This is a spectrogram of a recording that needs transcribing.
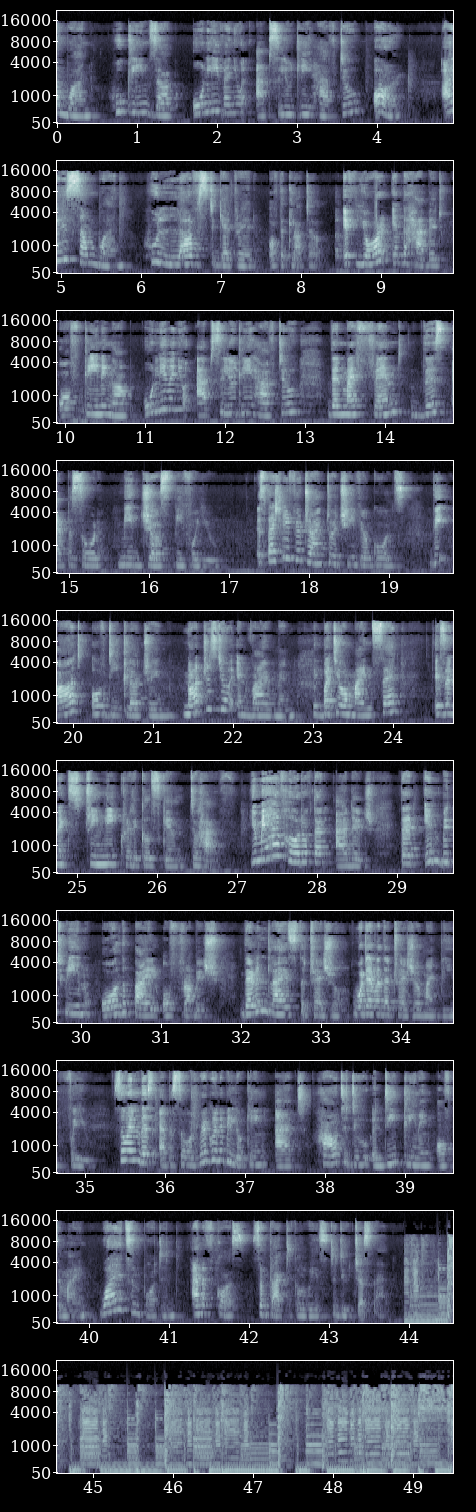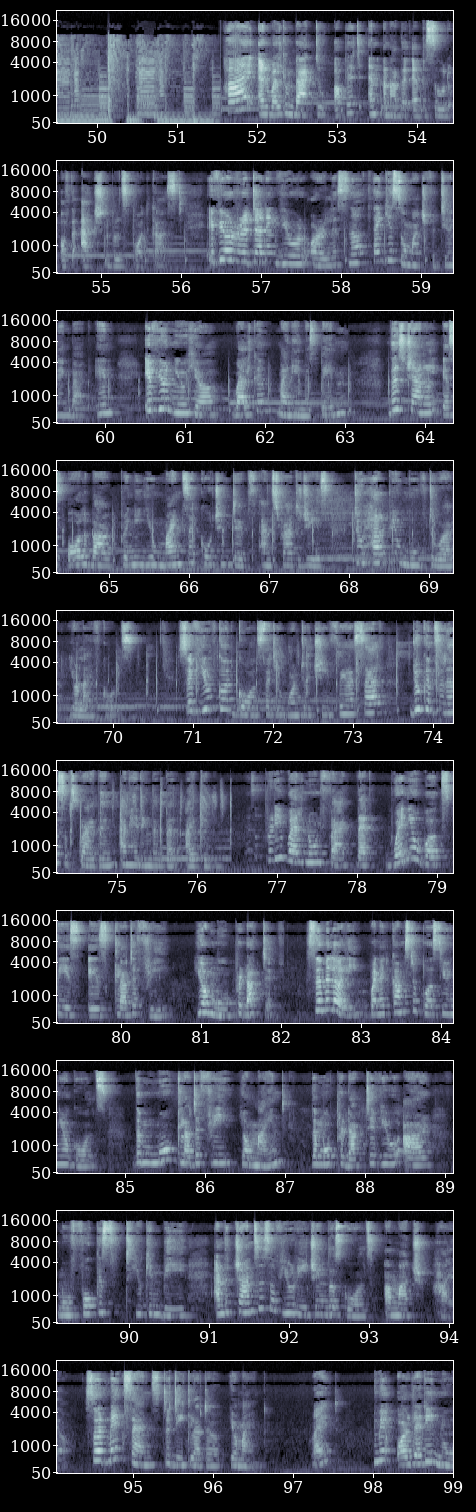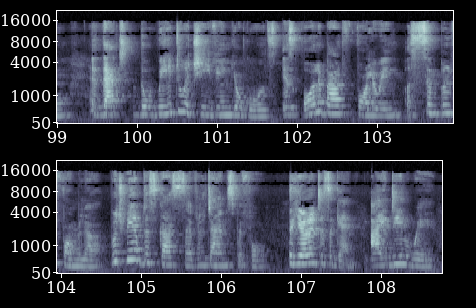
someone who cleans up only when you absolutely have to? Or are you someone who loves to get rid of the clutter? If you're in the habit of cleaning up only when you absolutely have to, then my friend, this episode may just be for you. Especially if you're trying to achieve your goals. The art of decluttering, not just your environment, but your mindset, is an extremely critical skill to have. You may have heard of that adage that in between all the pile of rubbish, therein lies the treasure, whatever the treasure might be for you. So in this episode, we're going to be looking at how to do a deep cleaning of the mind, why it's important, and of course, some practical ways to do just that. And welcome back to Up It and another episode of the Actionables podcast. If you're a returning viewer or a listener, thank you so much for tuning back in. If you're new here, welcome. My name is Payden. This channel is all about bringing you mindset coaching tips and strategies to help you move toward your life goals. So if you've got goals that you want to achieve for yourself, do consider subscribing and hitting that bell icon. It's a pretty well known fact that when your workspace is clutter free, you're more productive. Similarly, when it comes to pursuing your goals, the more clutter free your mind, the more productive you are, more focused you can be, and the chances of you reaching those goals are much higher. So it makes sense to declutter your mind, right? You may already know that the way to achieving your goals is all about following a simple formula, which we have discussed several times before. So here it is again, ideal way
